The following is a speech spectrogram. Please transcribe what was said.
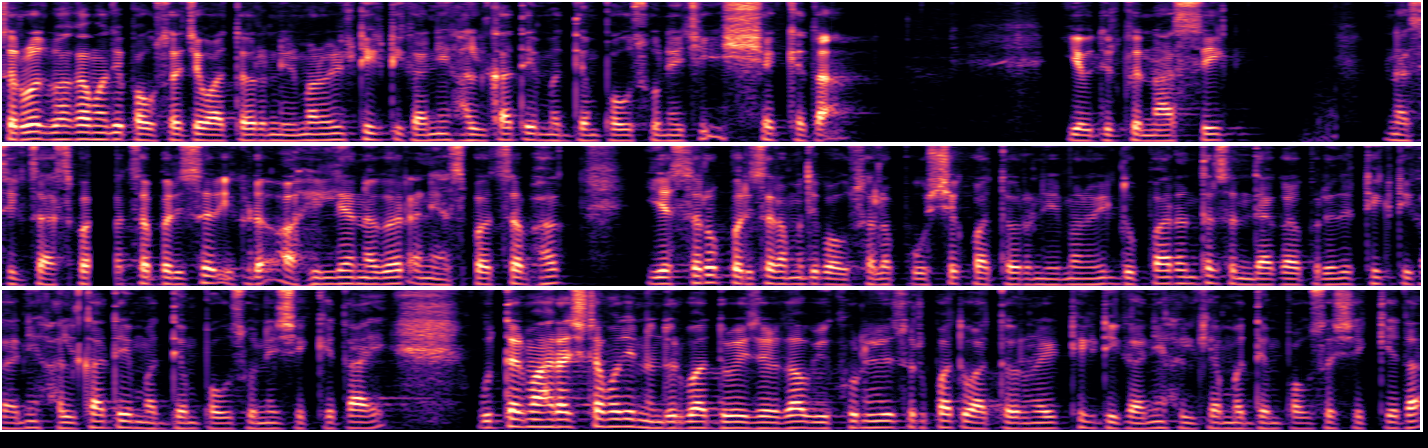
सर्वच भागामध्ये पावसाचे वातावरण निर्माण होईल. ठिकठिकाणी हलका ते मध्यम पाऊस होण्याची शक्यता. या व्यतिरिक्त नाशिक नाशिकचा आसपासचा परिसर इकडं अहिल्यानगर आणि आसपासचा भाग. या सर्व परिसरामध्ये पावसाला पोषक वातावरण निर्माण होईल. दुपारनंतर संध्याकाळपर्यंत ठिकठिकाणी हलका ते मध्यम पाऊस होण्याची शक्यता आहे. उत्तर महाराष्ट्रामध्ये नंदुरबार धुळे जळगाव विखुरलेल्या स्वरूपात वातावरण आहे. ठिकठिकाणी हलक्या मध्यम पावसाची शक्यता.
